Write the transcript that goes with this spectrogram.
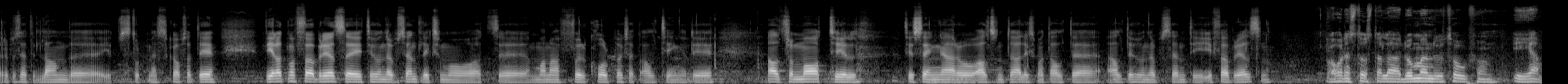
representera ett land eh, i ett stort mästerskap. Så det, det gäller att man förbereder sig till 100 procent liksom, och att eh, man har full koll på exakt allting. Och det, allt från mat till, till sängar och allt sånt där. Liksom, att allt är, allt är 100 procent i, i förberedelserna. Vad var den största lärdomen du tog från EM?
